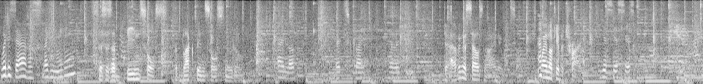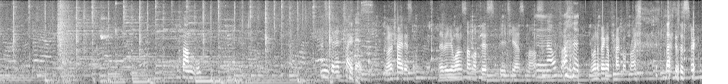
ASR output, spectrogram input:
what is that? It's like noodle. This is a bean sauce, the black bean sauce noodle. I love. Let's try everything. They're having a sales now anyway, so why not give a try? Yes, yes, yes. Bamboo. I'm gonna try this. You want to try this one? Maybe you want some of this BTS mask? nope. You want to bring a pack of rice back to the circle?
